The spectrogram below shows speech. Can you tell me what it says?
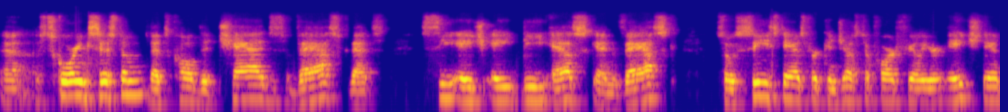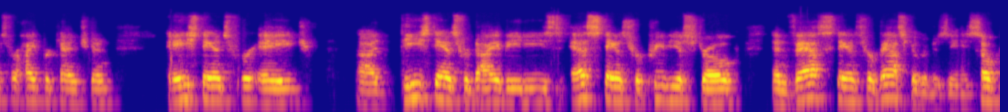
a scoring system that's called the CHADS VASC. That's C H A D S and VASC. So C stands for congestive heart failure, H stands for hypertension, A stands for age, uh, D stands for diabetes, S stands for previous stroke, and VASC stands for vascular disease. So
